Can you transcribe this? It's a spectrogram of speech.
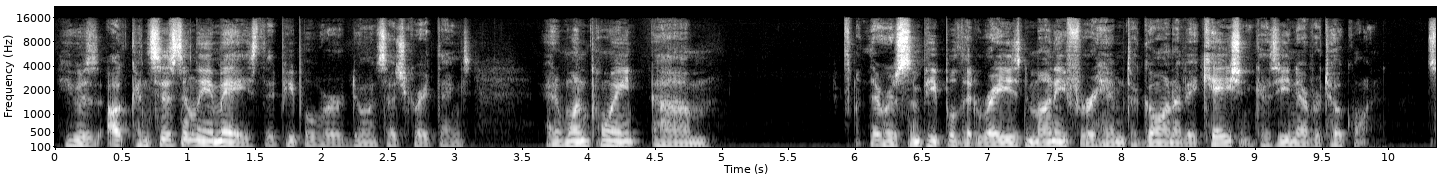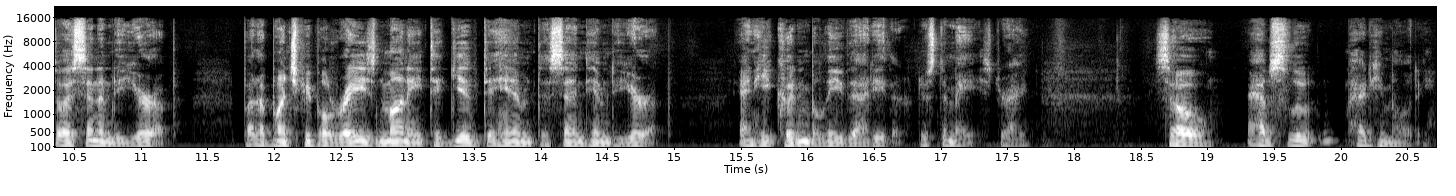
he was consistently amazed that people were doing such great things. At one point, um, there were some people that raised money for him to go on a vacation because he never took one. So they sent him to Europe but a bunch of people raised money to give to him to send him to Europe. And he couldn't believe that either, just amazed, right? So, absolute had humility.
